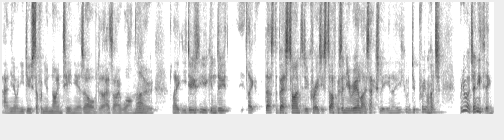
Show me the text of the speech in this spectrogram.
and you know when you do stuff when you're 19 years old as i well know like you do you can do like that's the best time to do crazy stuff because then you realize actually you know you can do pretty much pretty much anything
